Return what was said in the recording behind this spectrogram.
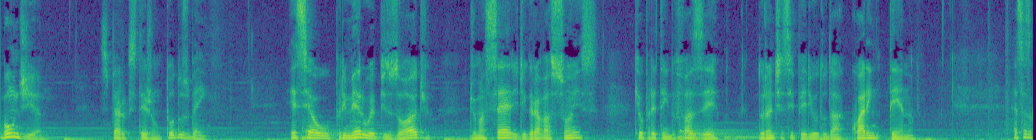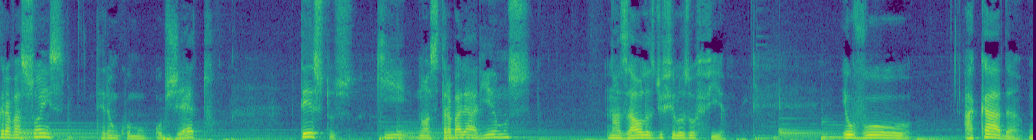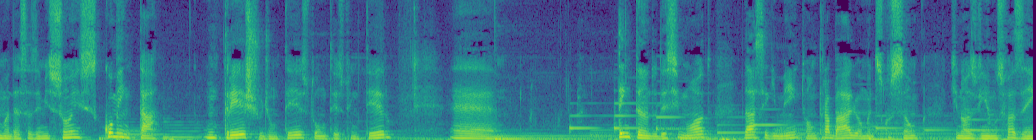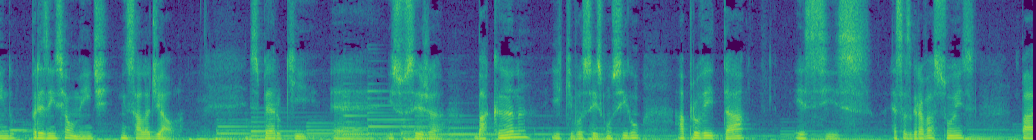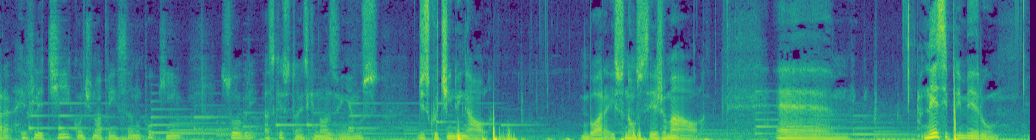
Bom dia, espero que estejam todos bem. Esse é o primeiro episódio de uma série de gravações que eu pretendo fazer durante esse período da quarentena. Essas gravações terão como objeto textos que nós trabalharíamos nas aulas de filosofia. Eu vou, a cada uma dessas emissões, comentar um trecho de um texto ou um texto inteiro, é, tentando desse modo dar seguimento a um trabalho, a uma discussão que nós vínhamos fazendo presencialmente em sala de aula. Espero que é, isso seja bacana e que vocês consigam aproveitar esses, essas gravações para refletir e continuar pensando um pouquinho sobre as questões que nós vínhamos discutindo em aula embora isso não seja uma aula. É, nesse primeiro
